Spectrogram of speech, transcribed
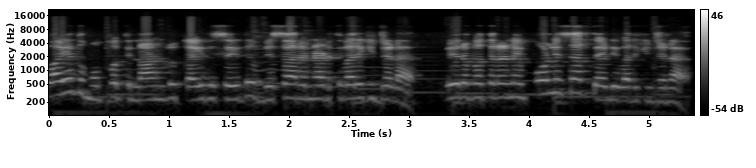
வயது முப்பத்தி நான்கு கைது செய்து விசாரணை நடத்தி வருகின்றனர். வீரபத்ரனை போலீசார் தேடி வருகின்றனர்.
